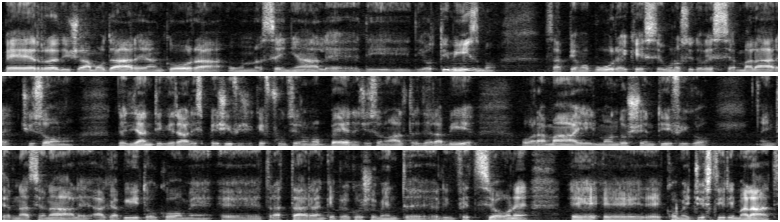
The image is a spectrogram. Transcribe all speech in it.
per diciamo, dare ancora un segnale di, di ottimismo sappiamo pure che se uno si dovesse ammalare ci sono degli antivirali specifici che funzionano bene, ci sono altre terapie, oramai il mondo scientifico internazionale ha capito come eh, trattare anche precocemente l'infezione e, e, e come gestire i malati.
